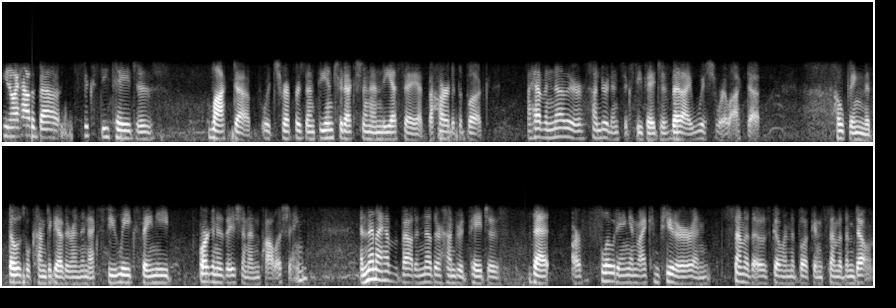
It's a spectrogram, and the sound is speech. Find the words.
You know, I have about 60 pages locked up, which represent the introduction and the essay at the heart of the book. I have another 160 pages that I wish were locked up, hoping that those will come together in the next few weeks. They need organization and polishing. And then I have about another 100 pages that are floating in my computer, and some of those go in the book and some of them don't.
